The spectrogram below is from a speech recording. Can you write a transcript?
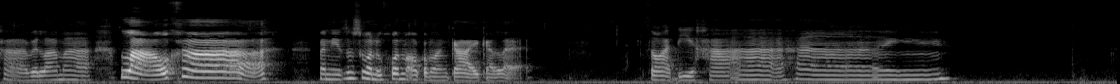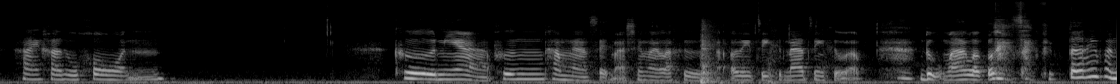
ค่ะ เวลามา หลาวค่ะ วันนี้จะชวนทุกคนมาออกกำลังกายกันแหละ สวัสดีค่ะฮายฮายค่ะทุกคน คือเนี่ยเพิ่งทำงานเสร็จมาใช่ไหมล่ะคือเอาจริงๆคือหน้าจริงคือแบบดุมากเราก็เลยใส่ฟิลเตอร์ให้มัน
